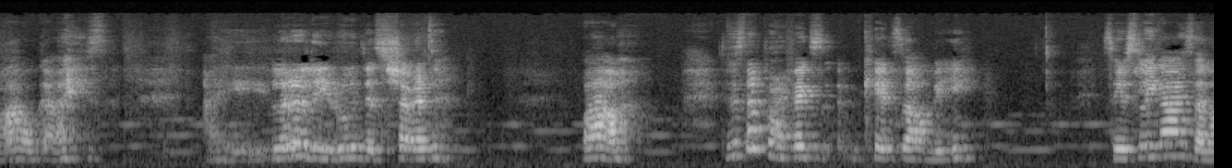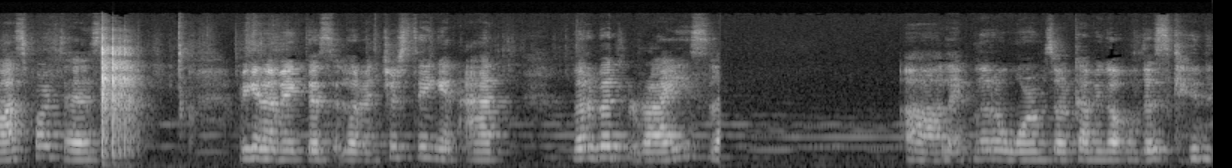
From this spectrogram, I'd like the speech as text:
Wow, guys. I literally ruined this shirt. Wow. This is the perfect kid zombie. Seriously, guys, the last part is we're gonna make this a little interesting and add a little bit rice. Like, uh, like little worms are coming up of the skin.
